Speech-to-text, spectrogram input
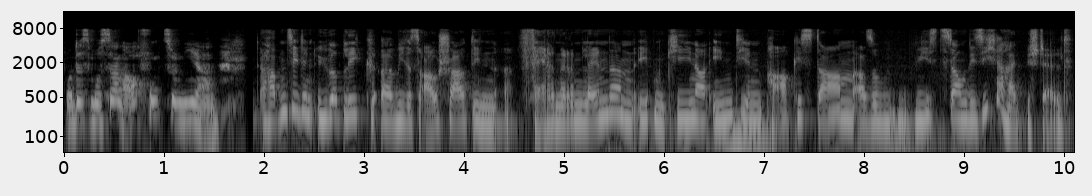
Und das muss dann auch funktionieren. Haben Sie den Überblick, äh, wie das ausschaut in ferneren Ländern, eben China, Indien, Pakistan? Also wie ist es da um die Sicherheit bestellt?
